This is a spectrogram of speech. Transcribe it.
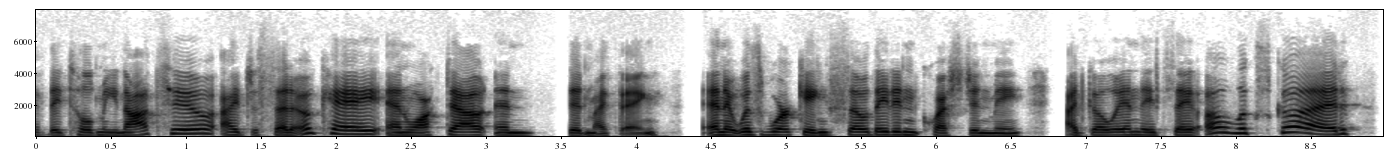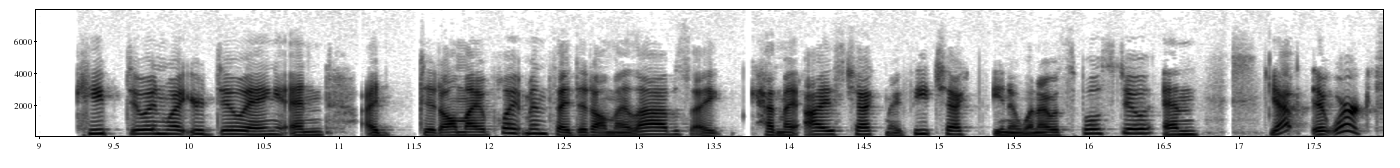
If they told me not to, I just said okay and walked out and did my thing. And it was working, so they didn't question me. I'd go in, they'd say, "Oh, looks good. Keep doing what you're doing." And I did all my appointments, I did all my labs, I had my eyes checked, my feet checked, you know, when I was supposed to, and yep, it worked.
